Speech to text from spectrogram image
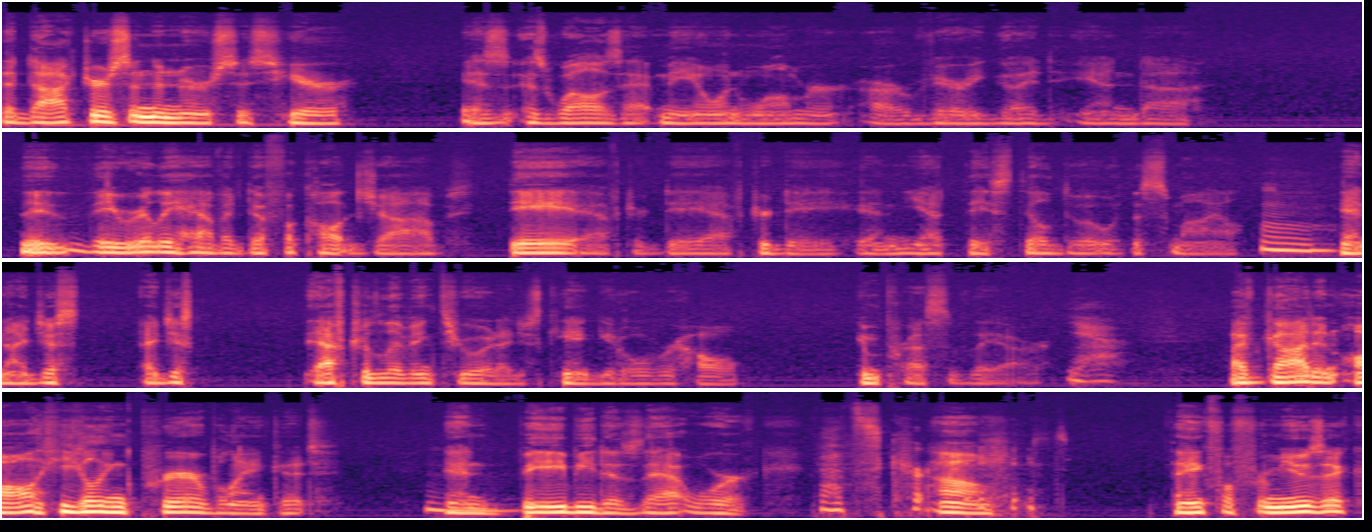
the doctors and the nurses here, as as well as at Mayo and Willmar, are very good, and uh, they they really have a difficult job day after day after day, and yet they still do it with a smile. And I just I just after living through it, I just can't get over how impressive they are. Yeah. I've got an all healing prayer blanket, mm-hmm. and baby, does that work. That's great. Um, Thankful for music,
